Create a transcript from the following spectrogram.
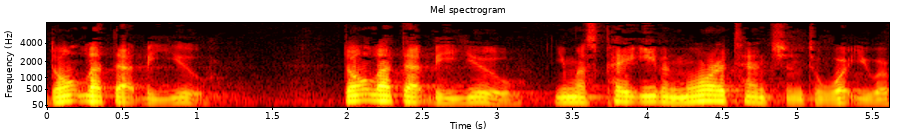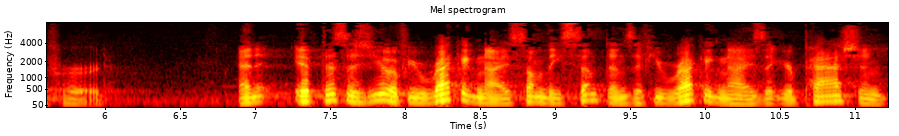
Don't let that be you. Don't let that be you. You must pay even more attention to what you have heard. And if this is you, if you recognize some of these symptoms, if you recognize that your passion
